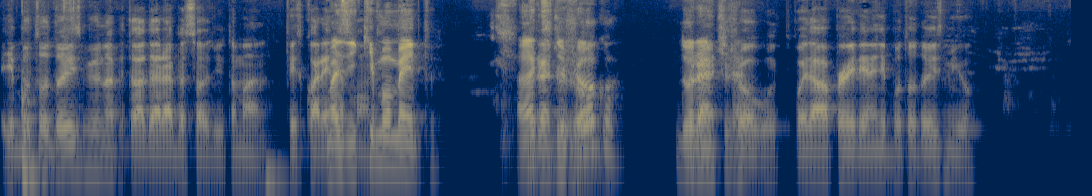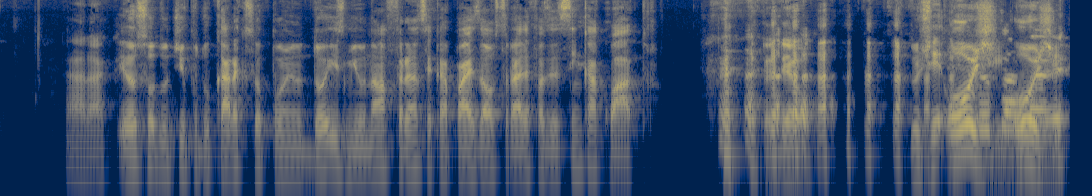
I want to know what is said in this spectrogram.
Ele botou 2 mil na vitória da Arábia Saudita, mano. Fez 40 Mas em pontos. que momento? Antes Durante do jogo? jogo? Durante, Durante o é. jogo. Depois tava perdendo, ele botou 2 mil. Caraca. Eu sou do tipo do cara que se eu ponho 2 mil na França, é capaz da Austrália fazer 5 a 4 Entendeu? Je... Hoje, hoje,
